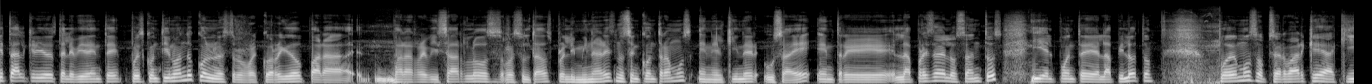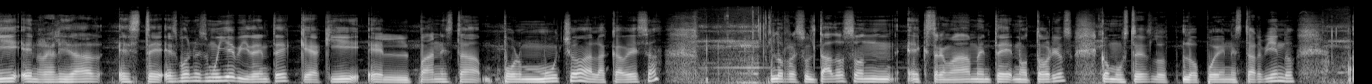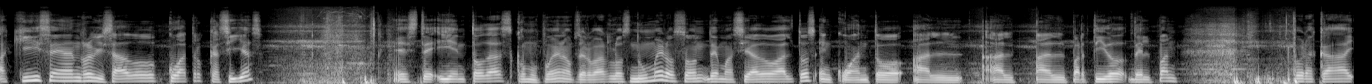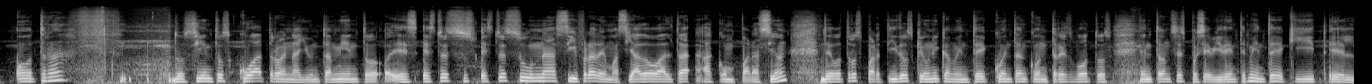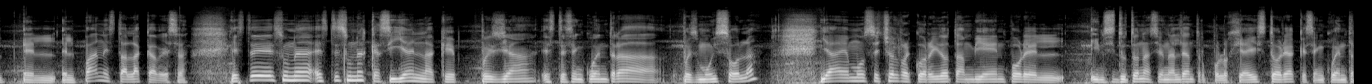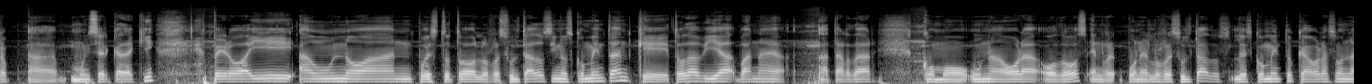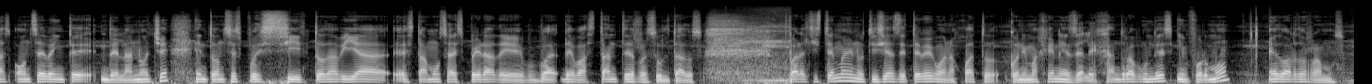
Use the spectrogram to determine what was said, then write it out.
¿Qué tal, querido televidente? Pues continuando con nuestro recorrido para, para revisar los resultados preliminares, nos encontramos en el Kinder USAE entre la presa de los Santos y el puente de la Piloto. Podemos observar que aquí en realidad este, es bueno, es muy evidente que aquí el pan está por mucho a la cabeza. Los resultados son extremadamente notorios, como ustedes lo, pueden estar viendo. Aquí se han revisado cuatro casillas. Este, y en todas, como pueden observar, los números son demasiado altos en cuanto al, al, al partido del PAN. Por acá hay otra 204 en ayuntamiento. Es, esto, es, esto es una cifra demasiado alta a comparación de otros partidos que únicamente cuentan con tres votos. Entonces, pues evidentemente aquí el, el, el PAN está a la cabeza. Este es una, este es una casilla en la que pues ya este, se encuentra pues muy sola. Ya hemos hecho el recorrido también por el Instituto Nacional de Antropología e Historia que se encuentra uh, muy cerca de aquí, pero ahí aún no han puesto todos los resultados y nos comentan que todavía van a, a tardar como una hora o dos en poner los resultados. Les comento que ahora son las 11.20 de la noche, entonces pues sí, todavía estamos a espera de, de bastantes resultados. Para el sistema de noticias de TV Guanajuato, con imágenes de Alejandro Abundes, informó Eduardo Ramos.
